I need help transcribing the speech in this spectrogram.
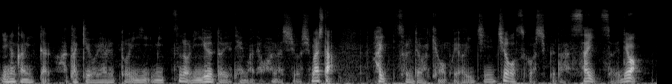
ー、田舎に行ったら畑をやるといい3つの理由というテーマでお話をしました。はい。それでは今日も良い一日をお過ごしください。それでは。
